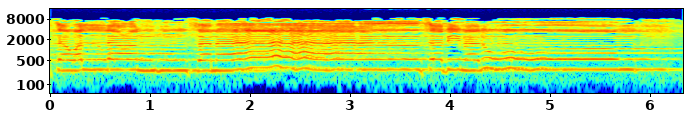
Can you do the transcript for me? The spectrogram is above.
فتول عنهم فما أنت بملوم.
